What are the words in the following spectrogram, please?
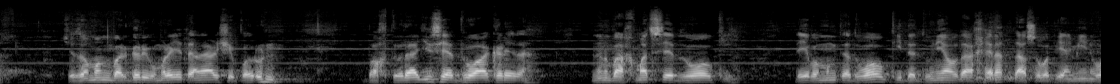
چې زمونږ برګري عمرې ته لاړ شي پرون بختالله جي صاحب دعا کړې ده نن به احمد صاحب دعا وکړي دی به مونږ ته دعا وکړي د دنیا او د آخرت تاسو به پې امین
